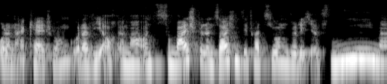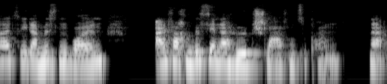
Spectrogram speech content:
oder eine Erkältung oder wie auch immer. Und zum Beispiel in solchen Situationen würde ich es niemals wieder missen wollen, einfach ein bisschen erhöht schlafen zu können, ne,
